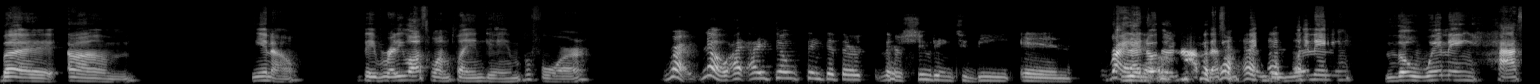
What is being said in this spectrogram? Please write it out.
but um, you know, they've already lost one play-in game before. Right. No, I, I don't think that they're they're shooting to be in. Right. I know, know they're not, but that's what I'm saying. The winning, the winning has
